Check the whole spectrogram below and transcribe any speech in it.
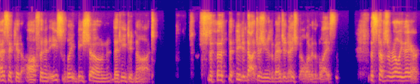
as it could often and easily be shown that he did not. that he did not just use imagination all over the place. The stuff's really there.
